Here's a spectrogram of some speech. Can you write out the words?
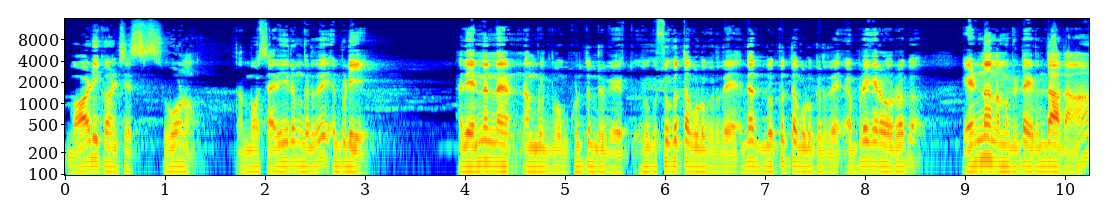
பாடி கான்ஷியஸ் ஓணும். நம்ம சரீரங்கிறது எப்படி? அது என்னென்ன நம்மளுக்கு கொடுத்துட்டுருக்கு? சுக சுகத்தை கொடுக்குறது என்ன துக்கத்தை கொடுக்குறது அப்படிங்கிற ஒரு எண்ணம் நம்மக்கிட்ட இருந்தால் தான்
